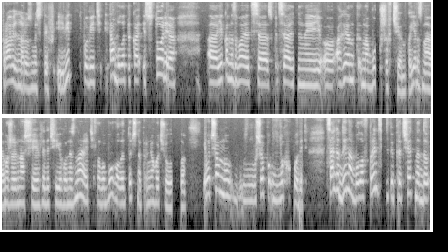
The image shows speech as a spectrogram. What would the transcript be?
правильно розмістив і відповідь. І там була така історія, е, яка називається спеціальний е, агент Набу Шевченко. Я не знаю, може наші глядачі його не знають, слава Богу, але точно про нього чули. І от чому що виходить? Ця людина була в принципі причетна до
